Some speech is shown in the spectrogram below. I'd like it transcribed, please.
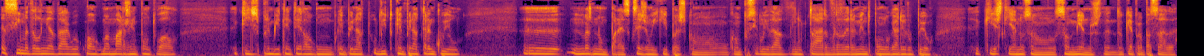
acima da linha d'água com alguma margem pontual que lhes permitem ter algum campeonato, o dito campeonato tranquilo. Uh, mas não me parece que sejam equipas com, com possibilidade de lutar verdadeiramente para um lugar europeu, que este ano são, são menos do que a época passada.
